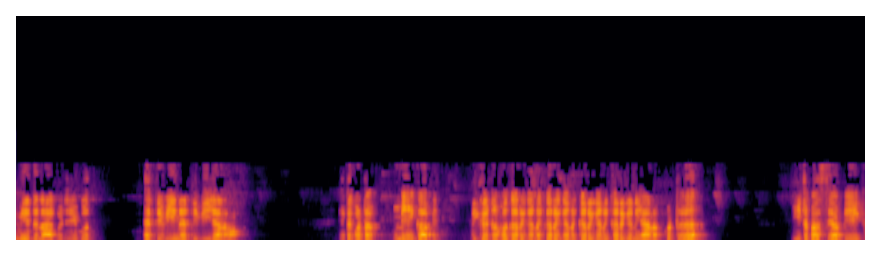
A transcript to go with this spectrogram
වේදනා ගොජයකුත් ඇති වී නැති වී යනවා. එතකොට මේක අපි දිගටම කරගෙන කරගෙන කරගෙන කරගෙන යනකොට ඊට පස්සේ අපි ඒක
